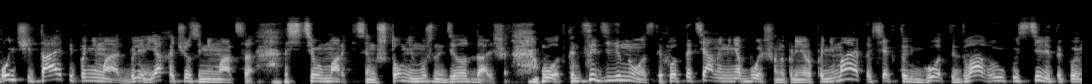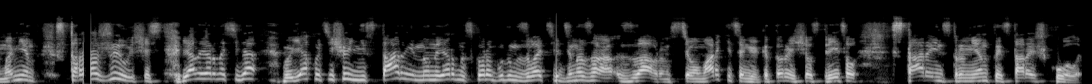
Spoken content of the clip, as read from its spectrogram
он читает и понимает, понимает, блин, я хочу заниматься сетевым маркетингом, что мне нужно делать дальше. Вот, в конце 90-х, вот Татьяна меня больше, например, понимает, а все, кто год и два, вы упустили такой момент, сторожил еще. Я, наверное, себя, я хоть еще и не старый, но, наверное, скоро буду называть себя динозавром сетевого маркетинга, который еще встретил старые инструменты старой школы.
